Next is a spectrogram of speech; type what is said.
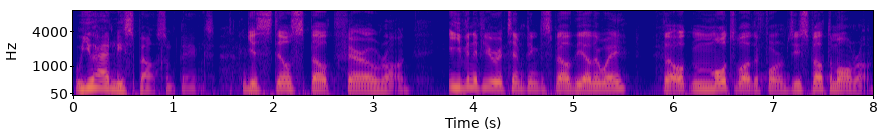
well, you had me spell some things. You still spelt Pharaoh wrong, even if you were attempting to spell the other way. The ul- multiple other forms, you spelt them all wrong.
